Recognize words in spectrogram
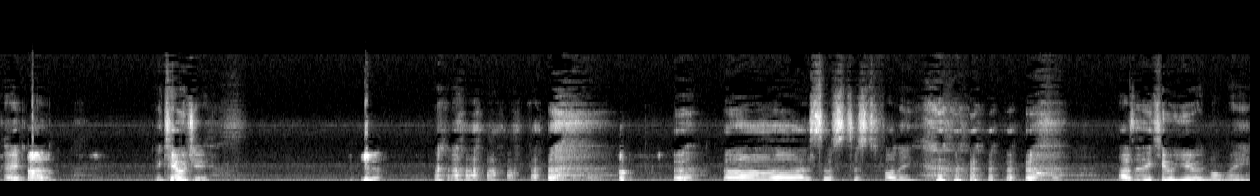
Okay, no. It killed you. Yeah. Uh, oh, that's just, just funny. How did they kill you and not me?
